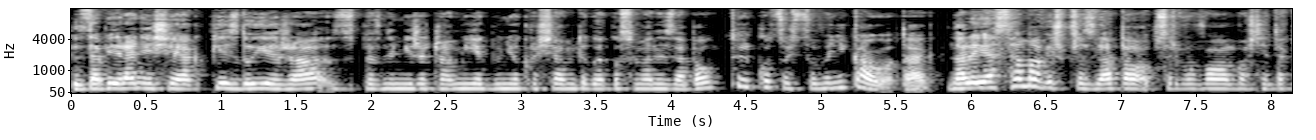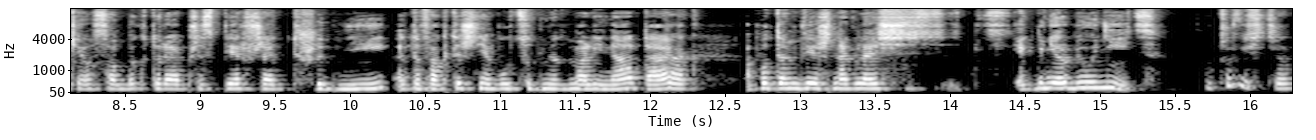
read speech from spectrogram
czy zabieranie się jak pies do jeża z pewnymi rzeczami, jakby nie określałam tego jako sumiany zapał, tylko coś, co wynikało, tak? No ale ja sama, wiesz, przez lata obserwowałam właśnie takie osoby, które przez pierwsze trzy dni e, to faktycznie był cud miód malina, tak? Tak, A potem, wiesz, nagle jakby nie robiły nic. Oczywiście.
